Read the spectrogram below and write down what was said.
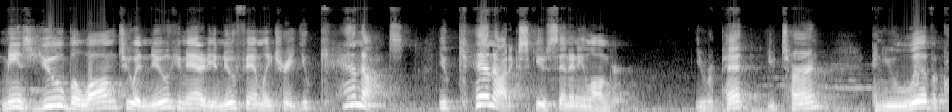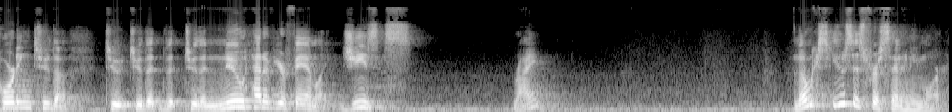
means you belong to a new humanity, a new family tree. You cannot, you cannot excuse sin any longer. You repent, you turn, and you live according to the to, to the, the to the new head of your family, Jesus. Right? No excuses for sin anymore.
